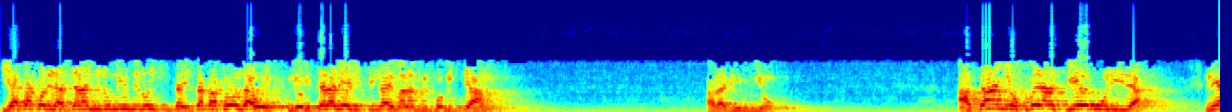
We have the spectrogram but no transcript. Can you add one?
yatakolera ddala mirumu mirungi kisanyisa katonda we ng'ebiseera bye ebisinga bimala mu bifo bikyamu alabye nnyo. Asaanye okubeera nti yeebuulirira naye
